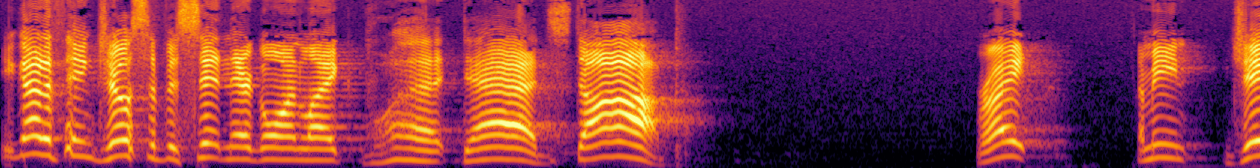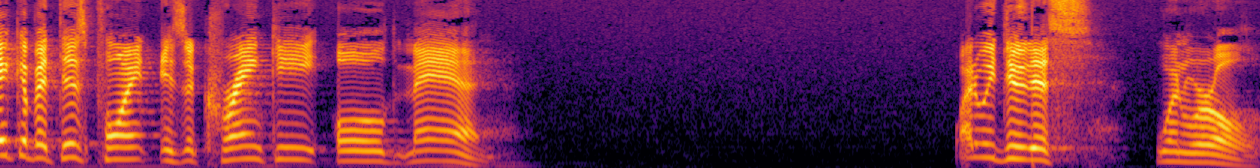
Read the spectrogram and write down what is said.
You got to think Joseph is sitting there going like, "What, dad? Stop." Right? I mean, Jacob at this point is a cranky old man. Why do we do this when we're old?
